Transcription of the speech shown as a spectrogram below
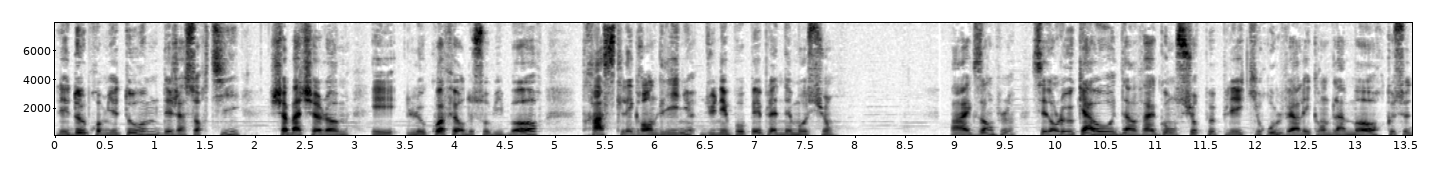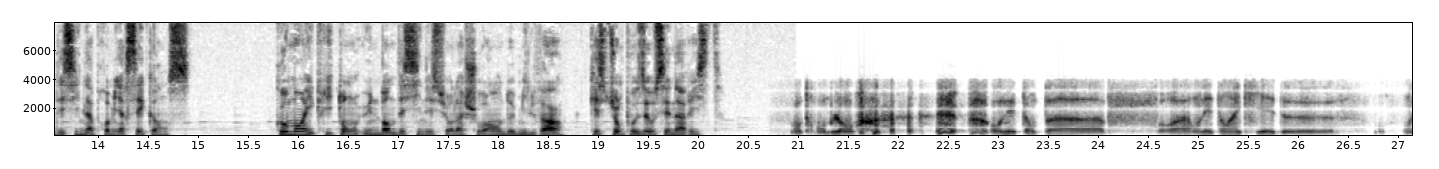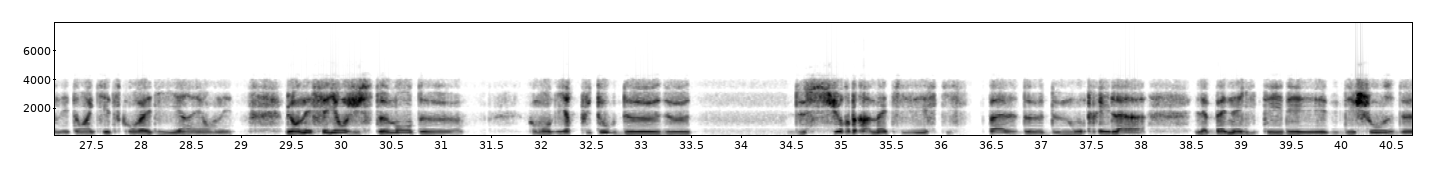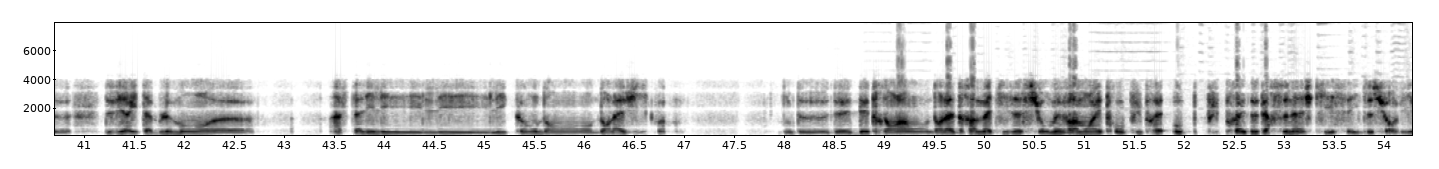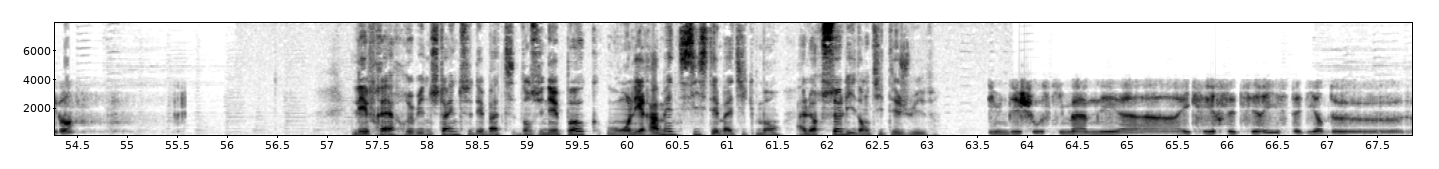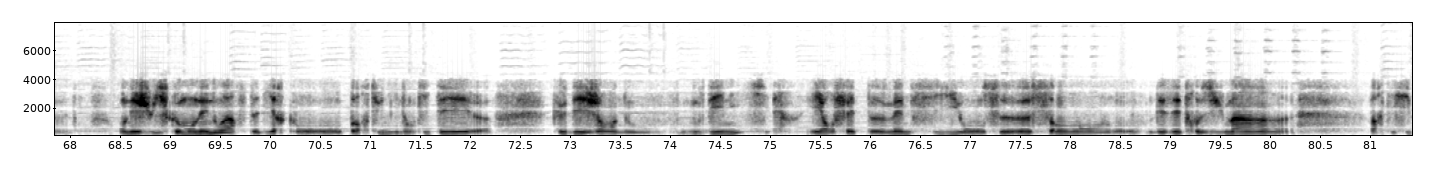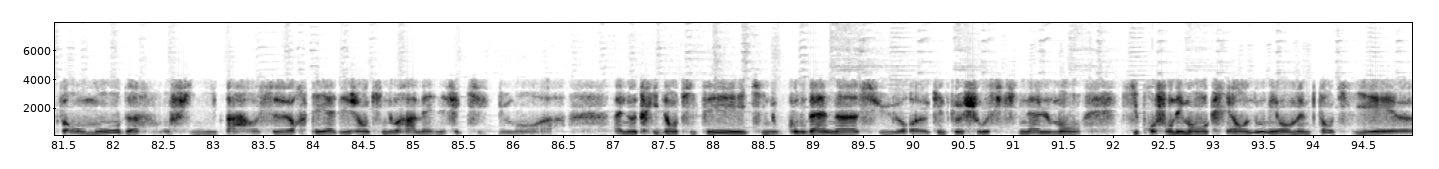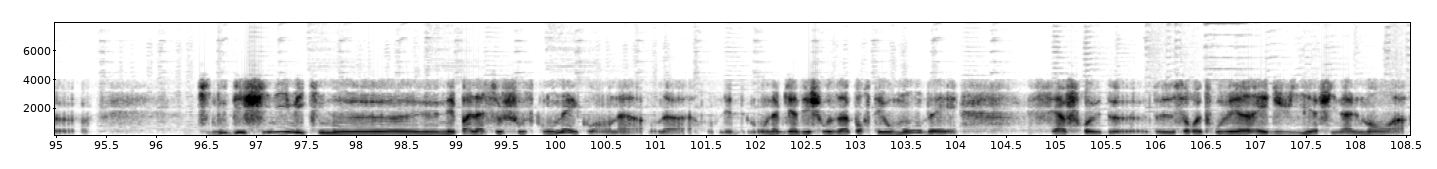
Les deux premiers tomes, déjà sortis, Shabbat Shalom et Le coiffeur de Sobibor, tracent les grandes lignes d'une épopée pleine d'émotions. Par exemple, c'est dans le chaos d'un wagon surpeuplé qui roule vers les camps de la mort que se dessine la première séquence. Comment écrit-on une bande dessinée sur la Shoah en 2020 Question posée au scénariste. En tremblant, en n'étant pas, en étant inquiet de, en étant de ce qu'on va dire et mais en essayant justement de, comment dire, plutôt que de, surdramatiser ce qui se passe, de montrer la, la banalité des, des choses, de, de véritablement euh, installer les, les, les, camps dans, dans la vie, quoi. D'être dans, dans, la dramatisation, mais vraiment être au plus près, au plus près de personnages qui essayent de survivre. Les frères Rubinstein se débattent dans une époque où on les ramène systématiquement à leur seule identité juive. C'est une des choses qui m'a amené à écrire cette série, c'est-à-dire de, on est juif comme on est noir, c'est-à-dire qu'on porte une identité euh, que des gens nous, dénient. Et en fait, euh, même si on se sent des êtres humains participant au monde, on finit par se heurter à des gens qui nous ramènent effectivement à, notre identité et qui nous condamnent sur quelque chose finalement qui est profondément ancré en nous, mais en même temps qui est euh, nous définit mais qui ne n'est pas la seule chose qu'on est quoi. On a on a on a bien des choses à apporter au monde et c'est affreux de, se retrouver réduit finalement à,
